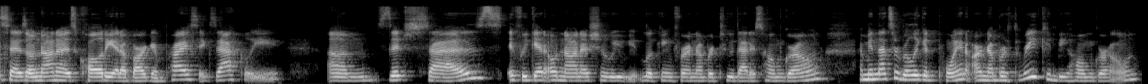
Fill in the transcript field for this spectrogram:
says Onana is quality at a bargain price. Exactly. Um, Zitch says, if we get Onana, should we be looking for a number two that is homegrown? I mean, that's a really good point. Our number three can be homegrown.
